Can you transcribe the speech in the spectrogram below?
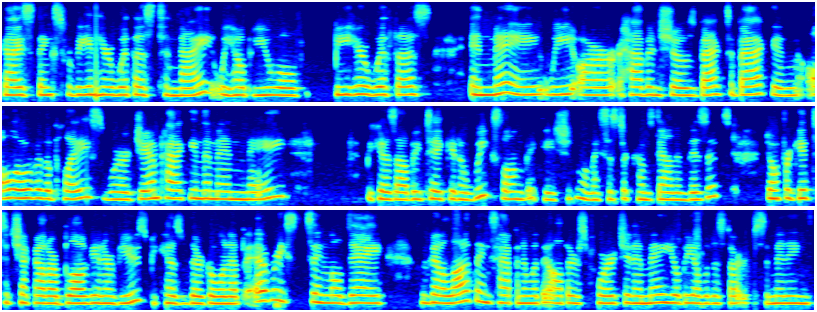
Guys, thanks for being here with us tonight. We hope you will be here with us in May. We are having shows back to back and all over the place. We're jam packing them in May because I'll be taking a week's long vacation when my sister comes down and visits. Don't forget to check out our blog interviews because they're going up every single day. We've got a lot of things happening with the Author's Porch, and in May, you'll be able to start submitting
